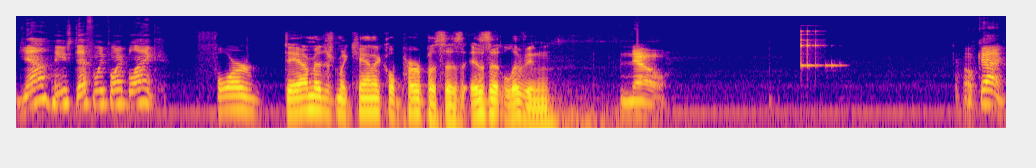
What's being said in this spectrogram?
Yeah, he's definitely point blank. For damaged mechanical purposes, is it living? No. Okay.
